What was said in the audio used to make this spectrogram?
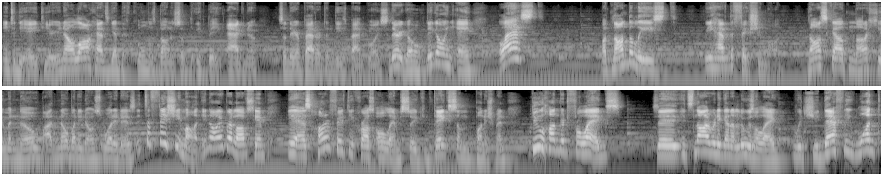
into the A tier. You know, Lockheads get the coolness bonus of it being Agnew. So they're better than these bad boys. So there you go. They go in A. Last, but not the least, we have the Fishymon. Not a skeleton, not a human, no, but nobody knows what it is. It's a Fishymon. You know, everybody loves him. He has 150 across all limbs, so you can take some punishment. 200 for legs, so it's not really gonna lose a leg, which you definitely want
